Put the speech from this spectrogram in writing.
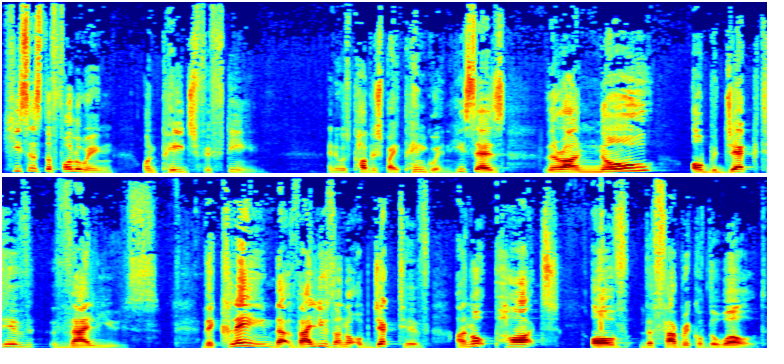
he says the following on page 15 and it was published by Penguin. He says, There are no objective values. The claim that values are not objective are not part of the fabric of the world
